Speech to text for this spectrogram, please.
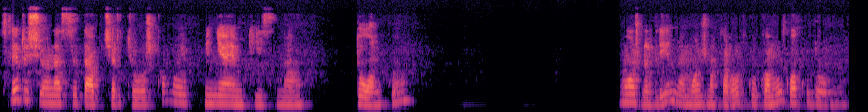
Следующий у нас этап чертежка. Мы меняем кисть на тонкую. Можно длинную, можно короткую, кому как удобно.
